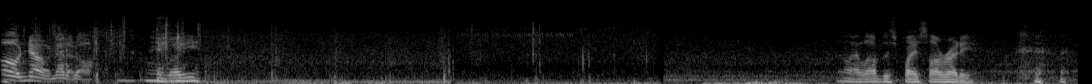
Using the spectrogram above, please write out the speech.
Oh no, not at all. Hey, buddy. I love this place already.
